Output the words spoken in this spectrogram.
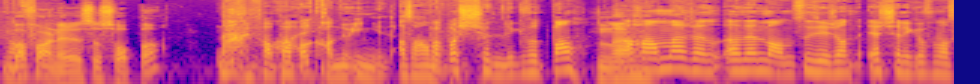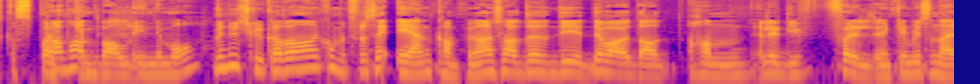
Hva faren deres så så på? Nei, fa- pappa kan jo ingen altså han, Pappa skjønner ikke fotball. Nei. Han er sånn, den mannen som sier sånn Jeg skjønner ikke hvorfor man skal sparke hadde- en ball inn i mål. Men husker du ikke at han hadde kommet for å se én kamp en gang? Så hadde de, det var jo da han, eller de foreldrene kunne bli sånne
